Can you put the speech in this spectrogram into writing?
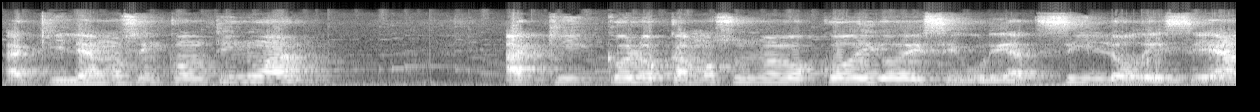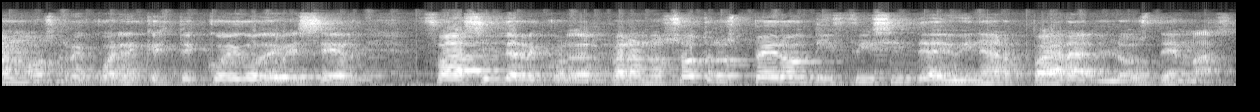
Aquí le damos en continuar. Aquí colocamos un nuevo código de seguridad si lo deseamos. Recuerden que este código debe ser fácil de recordar para nosotros, pero difícil de adivinar para los demás.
